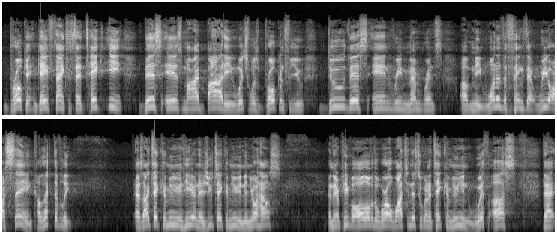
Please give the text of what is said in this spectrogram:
broke it and gave thanks and said, Take, eat. This is my body, which was broken for you. Do this in remembrance of me. One of the things that we are saying collectively, as I take communion here and as you take communion in your house, and there are people all over the world watching this who are going to take communion with us, that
